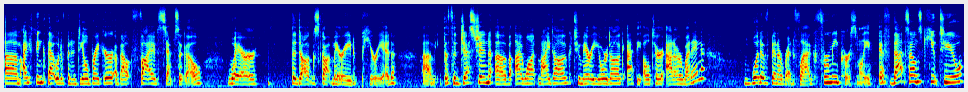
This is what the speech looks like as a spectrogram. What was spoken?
um, I think that would have been a deal breaker about five steps ago where the dogs got married, period. Um, the suggestion of I want my dog to marry your dog at the altar at our wedding would have been a red flag for me personally. If that sounds cute to you,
